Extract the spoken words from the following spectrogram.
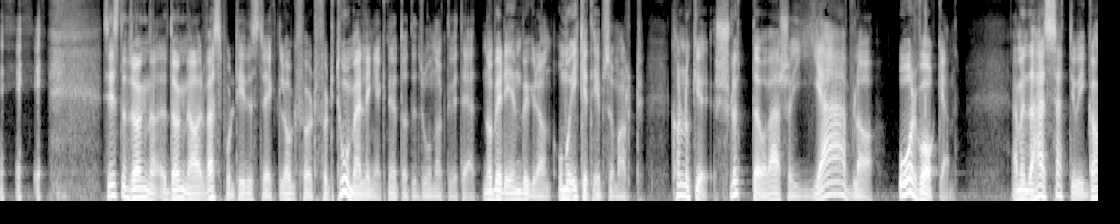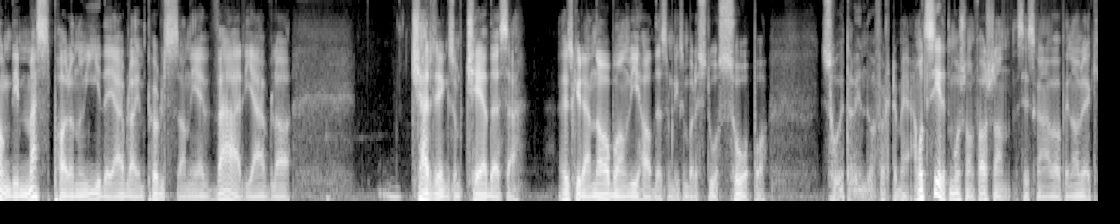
Siste døgnet har Vest politidistrikt loggført 42 meldinger knytta til droneaktivitet. Nå ber de innbyggerne om å ikke tipse om alt. Kan dere slutte å være så jævla årvåken? Ja, men det her setter jo i gang de mest paranoide jævla impulsene i hver jævla kjerring som kjeder seg. Jeg husker de naboene vi hadde som liksom bare sto og så på. Så ut av vinduet og fulgte med. Jeg måtte si det til morsan og farsan sist gang jeg var oppe i Narvik.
